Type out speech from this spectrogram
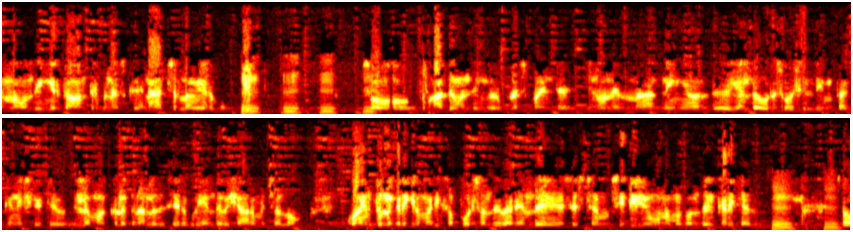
எண்ணம் வந்து இங்க இருக்க ஆண்டர்பிரினர்ஸ்க்கு நேச்சுரலாவே இருக்கும். சோ அது வந்து இங்க ஒரு பிளஸ் பாயிண்ட் இன்னொன்னு என்னன்னா நீங்க வந்து எந்த ஒரு சோஷியல் இம்பாக்ட் இனிஷியேட்டிவ் இல்ல மக்களுக்கு நல்லது செய்யக்கூடிய எந்த விஷயம் ஆரம்பிச்சாலும் கோயம்புத்தூர்ல கிடைக்கிற மாதிரி சப்போர்ட்ஸ் வந்து வேற எந்த சிஸ்டம் சிட்டிலையும் நமக்கு வந்து கிடைக்காது. சோ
